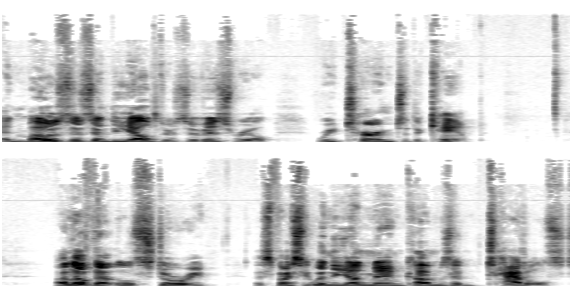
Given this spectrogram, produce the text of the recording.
And Moses and the elders of Israel returned to the camp. I love that little story, especially when the young man comes and tattles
